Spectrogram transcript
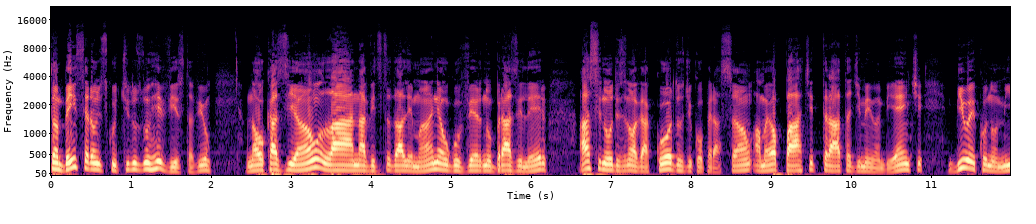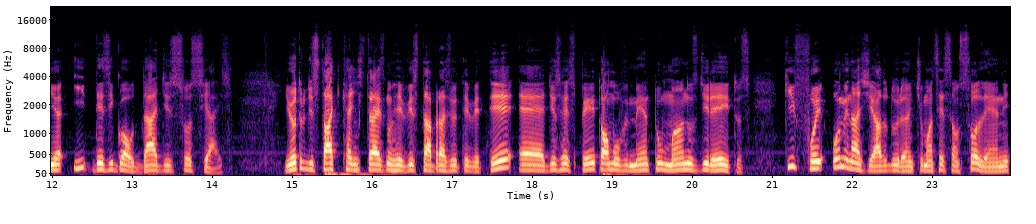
também serão discutidos no revista, viu? Na ocasião, lá na visita da Alemanha, o governo brasileiro assinou 19 acordos de cooperação, a maior parte trata de meio ambiente, bioeconomia e desigualdades sociais. E outro destaque que a gente traz no revista Brasil TVT é diz respeito ao movimento Humanos Direitos, que foi homenageado durante uma sessão solene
